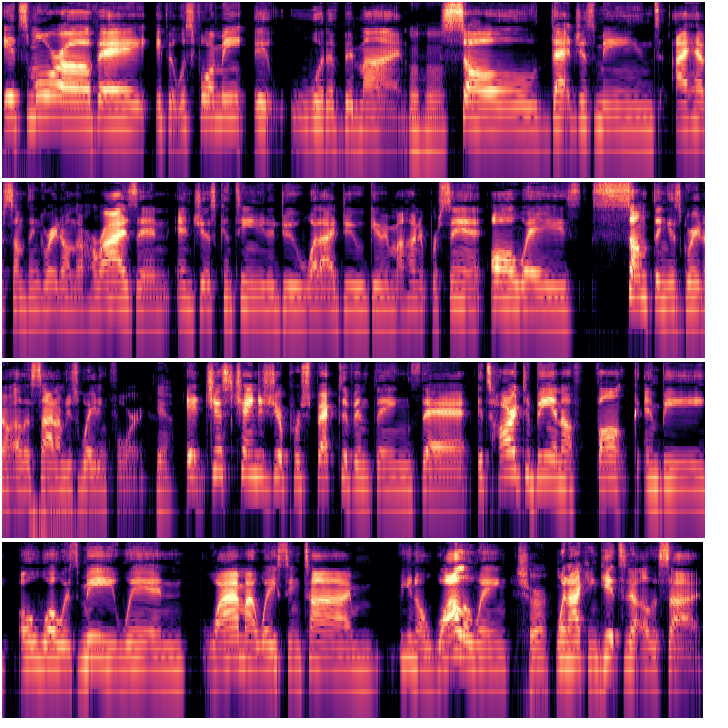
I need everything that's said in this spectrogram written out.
It's more of a if it was for me, it would have been mine. Mm-hmm. So that just means I have something great on the horizon and just continue to do what I do, giving my 100%. Always something is great on the other side. I'm just waiting for it. Yeah. It just changes your perspective in things that it's hard to be in a funk and be, oh, woe is me when why am I wasting time you know, wallowing sure when I can get to the other side.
